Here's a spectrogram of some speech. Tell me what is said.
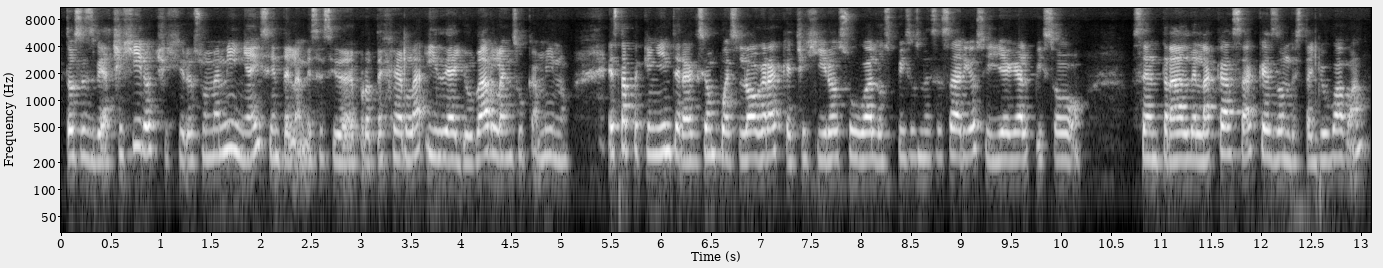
Entonces ve a Chihiro, Chihiro es una niña y siente la necesidad de protegerla y de ayudarla en su camino. Esta pequeña interacción pues logra que Chihiro suba los pisos necesarios y llegue al piso central de la casa, que es donde está Yubaba,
